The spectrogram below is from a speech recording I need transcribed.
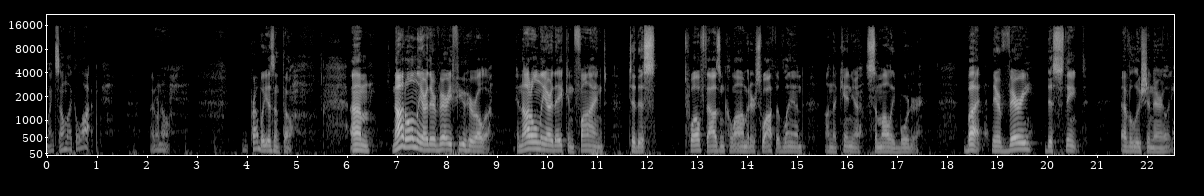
might sound like a lot. I don't know. It probably isn't, though. Um, not only are there very few Hirola, and not only are they confined to this 12,000 kilometer swath of land on the Kenya Somali border, but they're very distinct evolutionarily.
